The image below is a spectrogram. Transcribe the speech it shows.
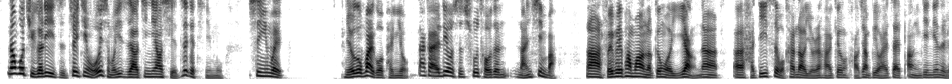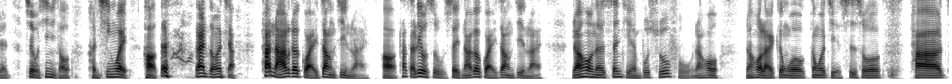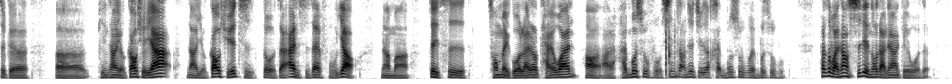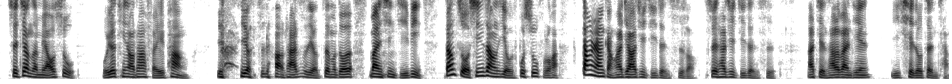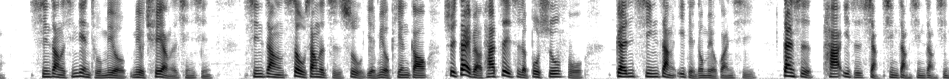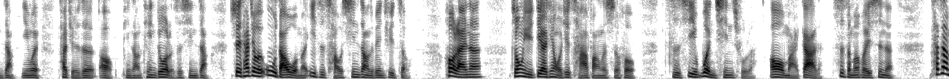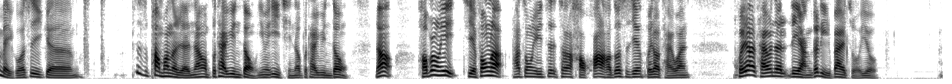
那我举个例子，最近我为什么一直要今天要写这个题目？是因为有个外国朋友，大概六十出头的男性吧，那肥肥胖胖的跟我一样，那呃还第一次我看到有人还跟好像比我还再胖一点点的人，所以我心里头很欣慰。好，但是我看怎么讲，他拿了个拐杖进来，好，他才六十五岁，拿个拐杖进来，然后呢身体很不舒服，然后然后来跟我跟我解释说他这个。呃，平常有高血压，那有高血脂，都有在按时在服药。那么这次从美国来到台湾啊啊，很不舒服，心脏就觉得很不舒服，很不舒服。他是晚上十点多打电话给我的，所以这样的描述，我又听到他肥胖，又又知道他是有这么多慢性疾病。当左心脏有不舒服的话，当然赶快叫他去急诊室了。所以他去急诊室，啊，检查了半天，一切都正常。心脏的心电图没有没有缺氧的情形，心脏受伤的指数也没有偏高，所以代表他这次的不舒服跟心脏一点都没有关系。但是他一直想心脏，心脏，心脏，因为他觉得哦，平常听多了是心脏，所以他就会误导我们一直朝心脏这边去走。后来呢，终于第二天我去查房的时候，仔细问清楚了。Oh my God，是怎么回事呢？他在美国是一个。就是胖胖的人，然后不太运动，因为疫情都不太运动。然后好不容易解封了，他终于这这好花了好多时间回到台湾。回到台湾的两个礼拜左右，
